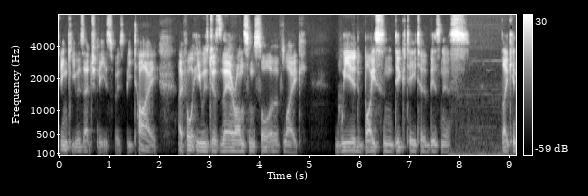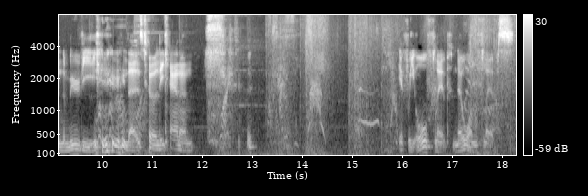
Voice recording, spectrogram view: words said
think he was actually supposed to be Thai. I thought he was just there on some sort of like weird bison dictator business, like in the movie that is totally canon. if we all flip, no one flips.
